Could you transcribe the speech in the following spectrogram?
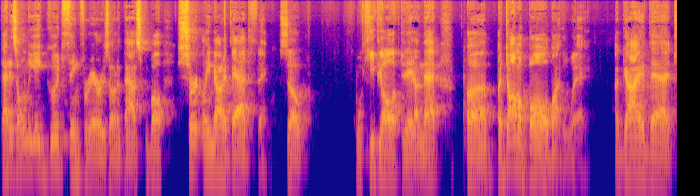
That is only a good thing for Arizona basketball, certainly not a bad thing. So, We'll keep you all up to date on that. Uh, Adama Bal, by the way, a guy that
